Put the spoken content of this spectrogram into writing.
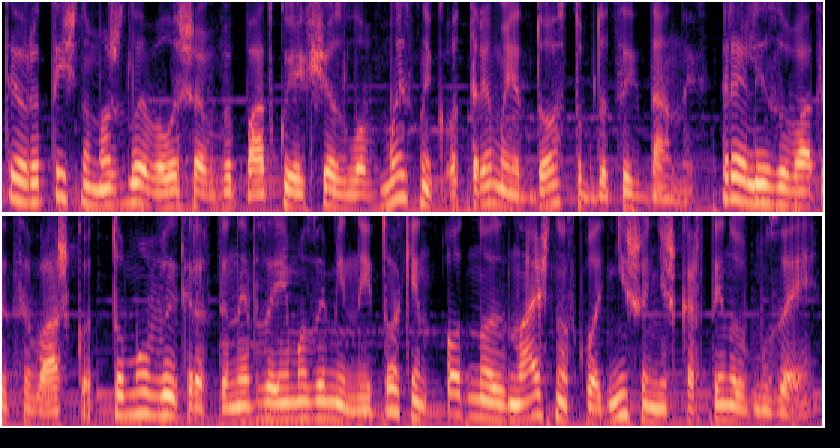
теоретично можливо лише в випадку, якщо зловмисник отримає доступ до цих даних. Реалізувати це важко, тому викрасти невзаємозамінний токен однозначно складніше ніж картину в музеї.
